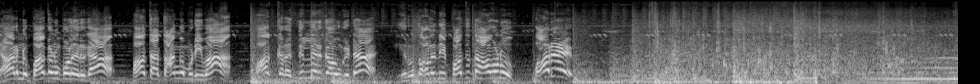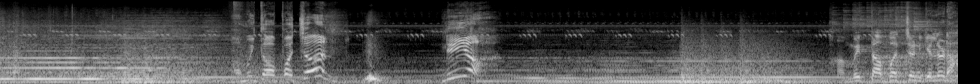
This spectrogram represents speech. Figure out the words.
யாருன்னு பார்க்கணும் போல இருக்கா? பார்த்தா தாங்க முடியுமா? பார்க்கற தில்லு இருக்கா உங்ககிட்ட இருந்தாலும் நீ பார்த்து தான் ஆகணும். பாரு! அமிதாப் பச்சன்! நீயா? அமிதாப் பச்சன் இல்லடா.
